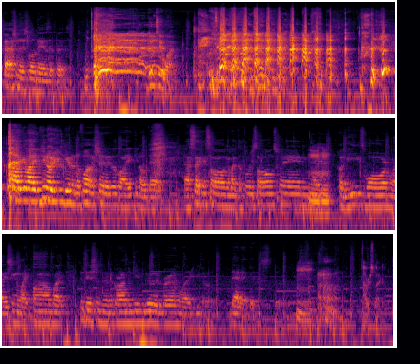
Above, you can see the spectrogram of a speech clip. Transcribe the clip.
passionate slow dance at best. Do two one. like, like you know, you get in the function shit and it's like you know that that second song and like the three songs span. you know, Mhm. Her knees warm, like she in like prime, like conditioned in the ground and getting good, bro. Like you know that at best. I respect it.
